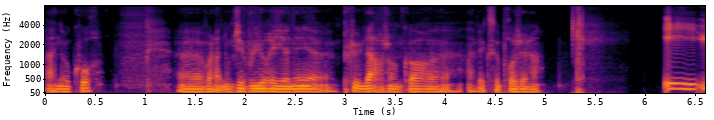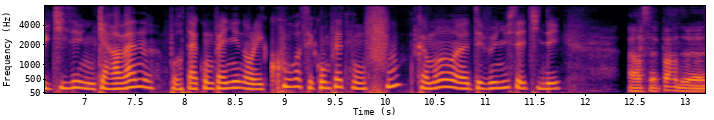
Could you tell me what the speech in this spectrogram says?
à, nos cours. Euh, voilà. Donc j'ai voulu rayonner euh, plus large encore euh, avec ce projet-là et utiliser une caravane pour t'accompagner dans les cours, c'est complètement fou. Comment euh, t'es venue cette idée? Alors ça part de,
